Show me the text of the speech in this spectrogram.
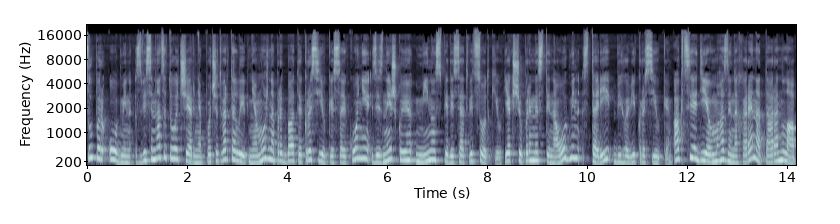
Суперобмін з 18 червня по 4 липня можна придбати кросівки Сайконі зі знижкою мінус 50%, якщо принести на обмін старі бігові кросівки. Акція діє в магазинах Арена та Ранлаб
